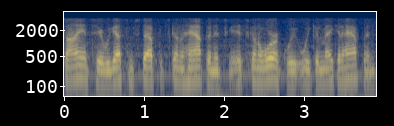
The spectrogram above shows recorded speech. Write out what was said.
science here. We got some stuff that's going to happen. It's it's going to work. We we can make it happen.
